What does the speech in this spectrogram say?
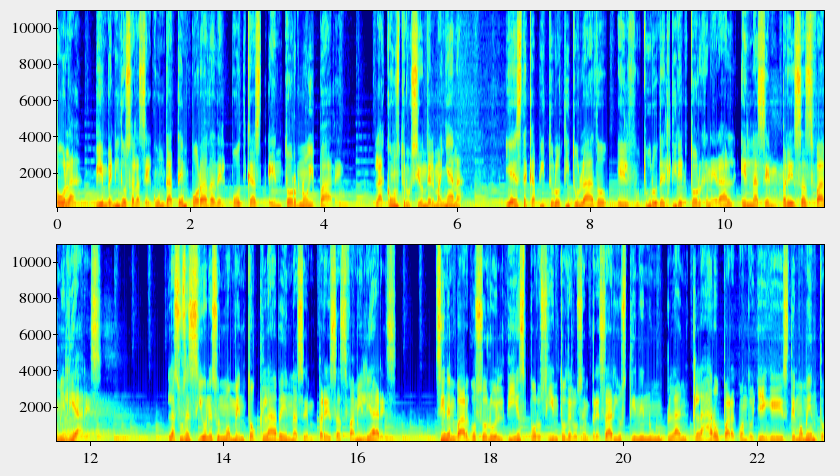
Hola, bienvenidos a la segunda temporada del podcast Entorno IPADE, la construcción del mañana, y a este capítulo titulado El futuro del director general en las empresas familiares. La sucesión es un momento clave en las empresas familiares. Sin embargo, solo el 10% de los empresarios tienen un plan claro para cuando llegue este momento.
